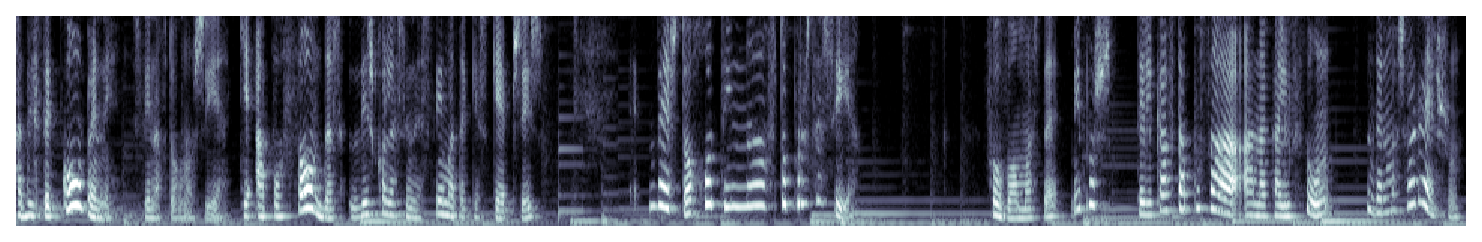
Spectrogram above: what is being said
αντιστεκόμενοι στην αυτογνωσία και αποθώντας δύσκολα συναισθήματα και σκέψεις με στόχο την αυτοπροστασία. Φοβόμαστε μήπως τελικά αυτά που θα ανακαλυφθούν δεν μας αρέσουν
